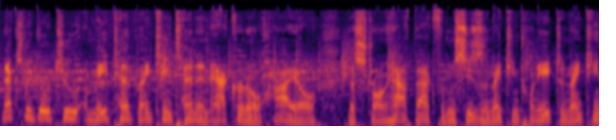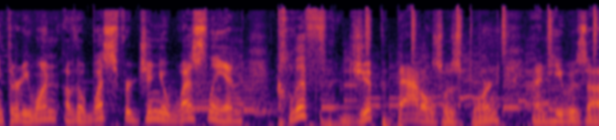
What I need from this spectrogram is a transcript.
Next, we go to May 10th, 1910, in Akron, Ohio. The strong halfback from the season 1928 to 1931 of the West Virginia Wesleyan, Cliff Gyp Battles, was born, and he was uh,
